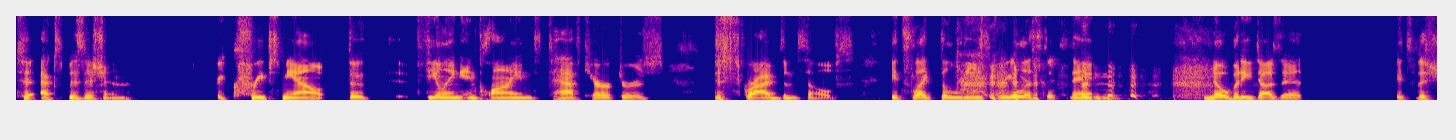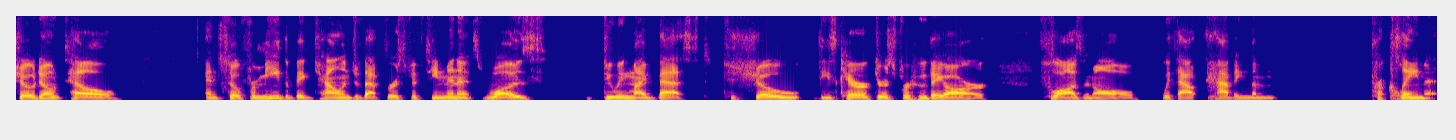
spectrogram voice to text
to exposition. It creeps me out. The feeling inclined to have characters describe themselves. It's like the least realistic thing. Nobody does it. It's the show don't tell. And so for me, the big challenge of that first 15 minutes was doing my best to show these characters for who they are, flaws and all, without having them proclaim it.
